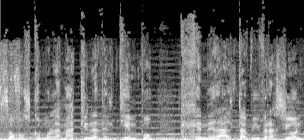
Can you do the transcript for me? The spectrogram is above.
Somos como la máquina del tiempo que genera alta vibración,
